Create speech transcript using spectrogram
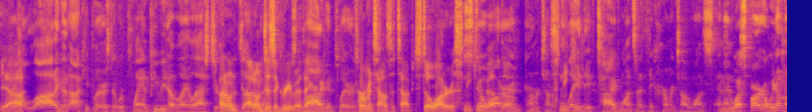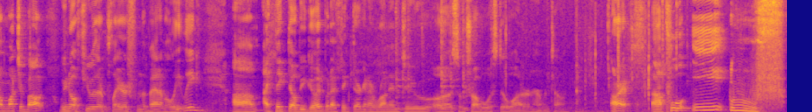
Yeah. There's a lot of good hockey players that were playing PBAA last year. I don't. I don't Tonka. disagree, but I think a lot of good players. Hermantown's the top. Stillwater is sneaky. Stillwater bet, and Hermantown have Sneaky. played. They've tied once, and I think Hermantown once. And then West Fargo, we don't know much about. We know a few of their players from the Bantam Elite League. Um, I think they'll be good, but I think they're going to run into uh, some trouble with Stillwater and Hermantown. All right, uh, Pool E. Oof.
